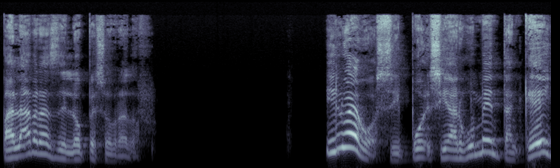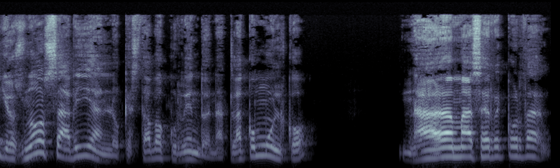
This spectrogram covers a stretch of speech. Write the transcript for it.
Palabras de López Obrador. Y luego, si, si, argumentan que ellos no sabían lo que estaba ocurriendo en Atlacomulco, nada más hay recordar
